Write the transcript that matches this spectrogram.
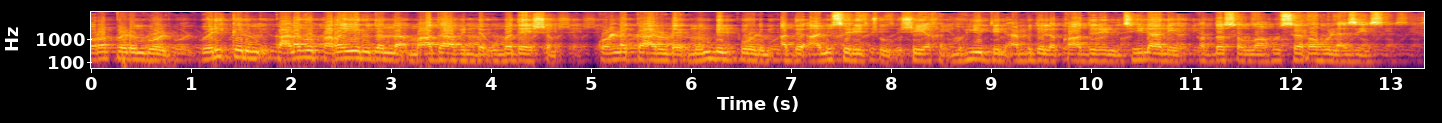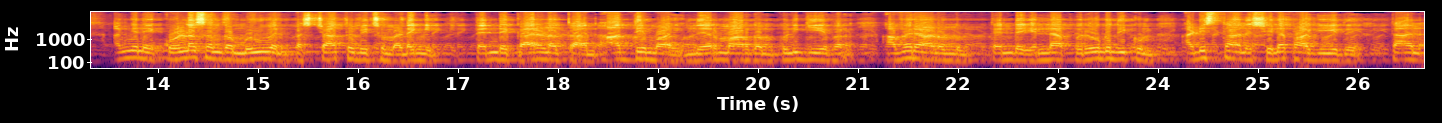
പുറപ്പെടുമ്പോൾ ഒരിക്കലും കളവ് പറയരുതെന്ന മാതാവിന്റെ ഉപദേശം. കൊള്ളക്കാരുടെ മുമ്പിൽ പോലും അത് അനുസരിച്ചു ഷെയ്ഖ് മുഹീദ്ദീൻ അബ്ദുൽ ഖാദിറിൽ ജീലാനി അസീസ്. അങ്ങനെ കൊള്ളസംഘം മുഴുവൻ പശ്ചാത്തപിച്ചു മടങ്ങി. തന്റെ കാരണത്താൽ ആദ്യമായി നേർമാർഗം പുലുകിയവർ അവരാണെന്നും തന്റെ എല്ലാ പുരോഗതിക്കും അടിസ്ഥാന ശിലപാകിയത് താൻ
